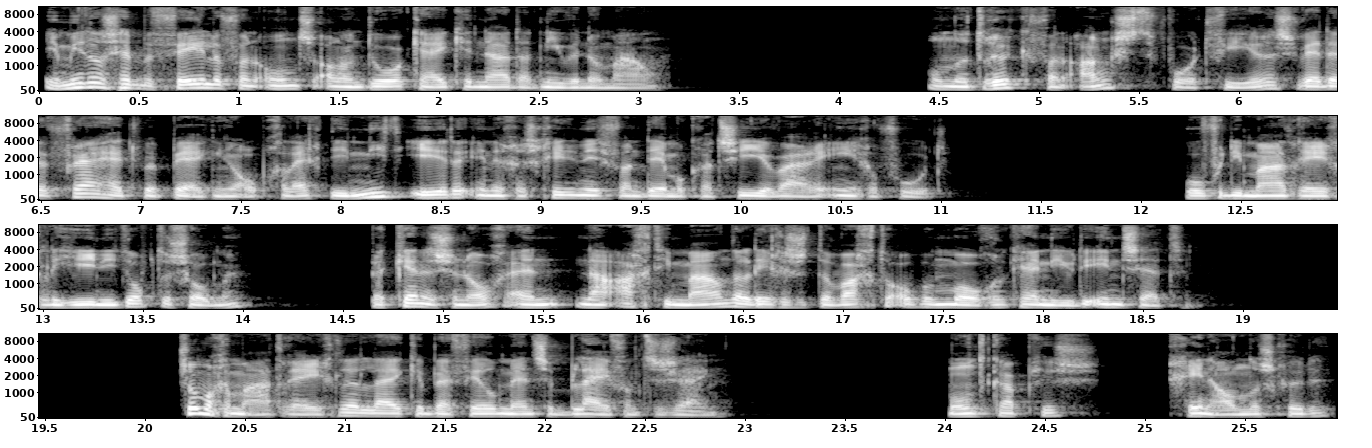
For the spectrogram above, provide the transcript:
Inmiddels hebben velen van ons al een doorkijkje naar dat nieuwe normaal. Onder druk van angst voor het virus werden vrijheidsbeperkingen opgelegd die niet eerder in de geschiedenis van democratieën waren ingevoerd. Hoeven die maatregelen hier niet op te sommen. We kennen ze nog en na 18 maanden liggen ze te wachten op een mogelijk hernieuwde inzet. Sommige maatregelen lijken bij veel mensen blij van te zijn. Mondkapjes, geen handen schudden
